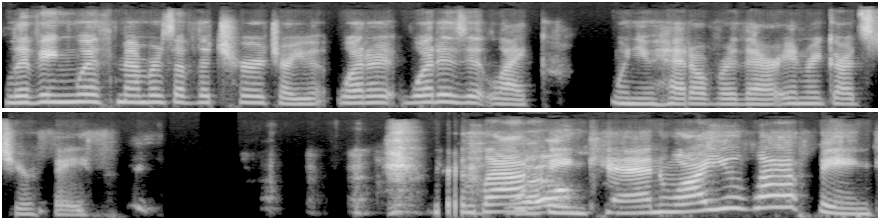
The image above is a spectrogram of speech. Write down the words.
living with members of the church? Are you what? Are, what is it like when you head over there in regards to your faith? You're laughing, well, Ken. Why are you laughing?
